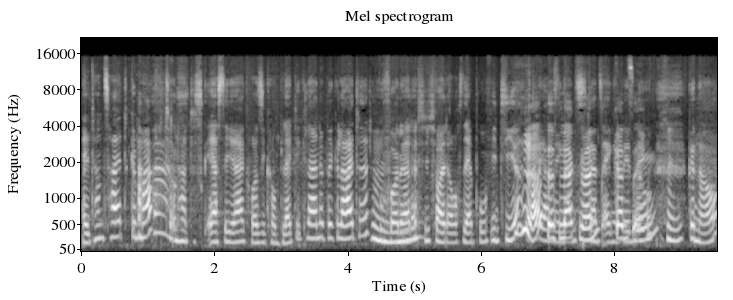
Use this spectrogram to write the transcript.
Elternzeit gemacht und hat das erste Jahr quasi komplett die Kleine begleitet, wovon er natürlich heute auch sehr profitiert. Ja, das merkt ganz, man. Ganz enge Ganz Bindung. Genau.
